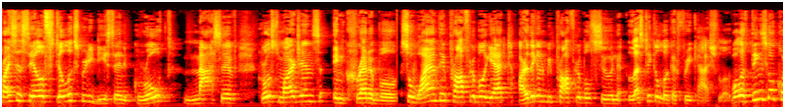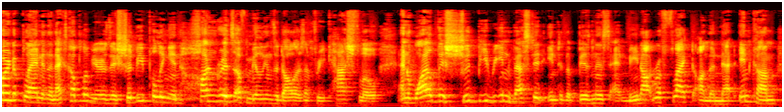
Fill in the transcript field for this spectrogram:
price of sales still looks pretty decent. Growth, massive. Gross margins, incredible. So why aren't they profitable yet? Are they going to be profitable soon? Let's take a look at free cash flow. Well, if things go according to plan in the next couple of years, they should be pulling in hundreds of millions of dollars in free cash flow. And while this should be reinvested into the business and may not reflect on the net income,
